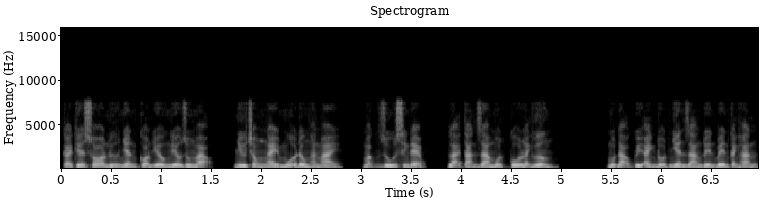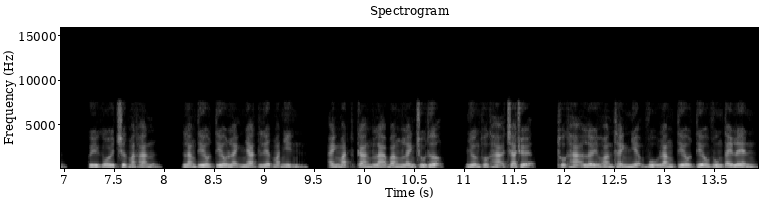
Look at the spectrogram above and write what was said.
cái kia so nữ nhân còn yêu nghiêu dung mạo, như trong ngày mùa đông hàn mai, mặc dù xinh đẹp, lại tản ra một cố lạnh hương. Một đạo quỷ ảnh đột nhiên giáng đến bên cạnh hắn, quỳ gối trước mặt hắn, lăng tiêu tiêu lạnh nhạt liếc mắt nhìn, ánh mắt càng là băng lãnh chủ thượng, nhường thuộc hạ tra chuyện, thuộc hạ lấy hoàn thành nhiệm vụ lăng tiêu tiêu vung tay lên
